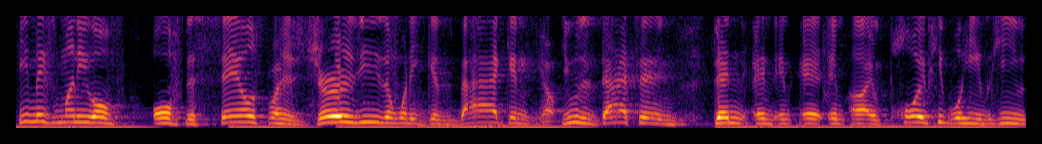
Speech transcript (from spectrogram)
He makes money off off the sales for his jerseys and what he gets back, and Yep. uses that to then and, and, and, uh, employ people he he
